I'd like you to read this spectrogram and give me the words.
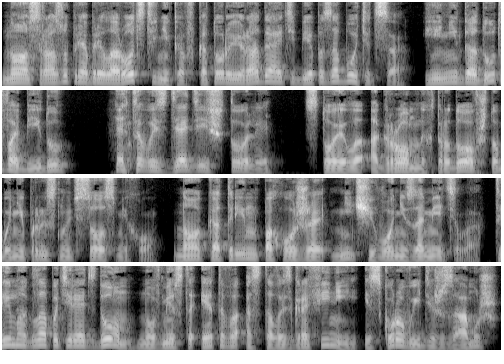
но сразу приобрела родственников, которые рады о тебе позаботиться и не дадут в обиду. Это вы с дядей, что ли?» Стоило огромных трудов, чтобы не прыснуть со смеху. Но Катрин, похоже, ничего не заметила. «Ты могла потерять дом, но вместо этого осталась графиней, и скоро выйдешь замуж».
